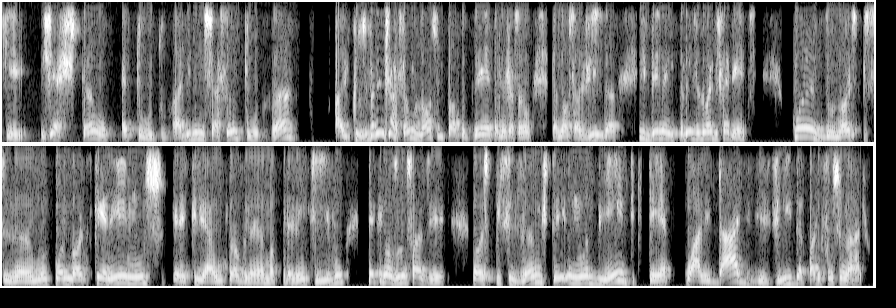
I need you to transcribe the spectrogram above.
que gestão é tudo, administração é tudo, né? Ah, inclusive a administração do nosso próprio tempo, a administração da nossa vida, e dentro da empresa não é diferente. Quando nós precisamos, quando nós queremos é, criar um programa preventivo, o que, é que nós vamos fazer? Nós precisamos ter um ambiente que tenha qualidade de vida para o funcionário.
